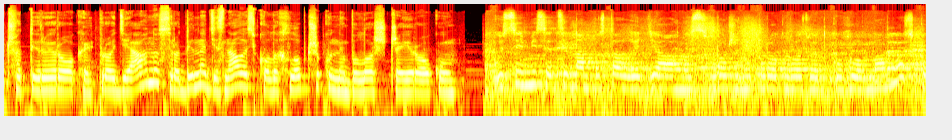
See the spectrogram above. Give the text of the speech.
4 роки. Про діагноз родина дізналась, коли хлопчику не було ще й року. У сім місяців нам поставили діагноз вроджений порок розвитку головного мозку.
